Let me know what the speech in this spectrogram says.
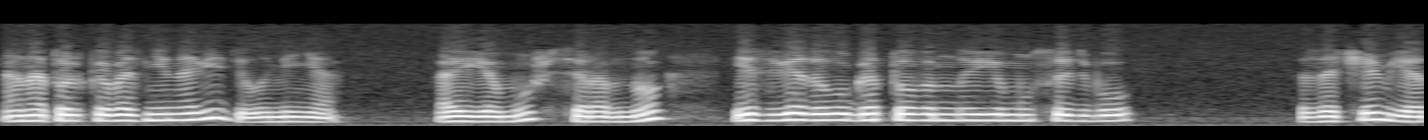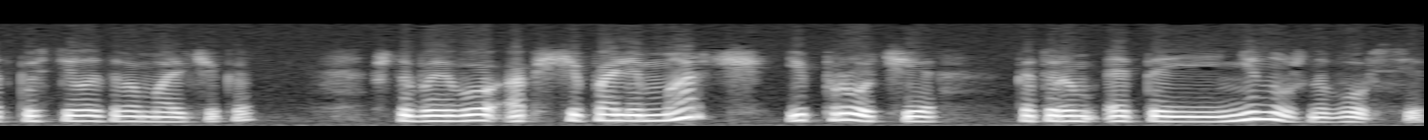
Она только возненавидела меня, а ее муж все равно изведал уготованную ему судьбу. Зачем я отпустил этого мальчика? Чтобы его общипали Марч и прочие, которым это и не нужно вовсе.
